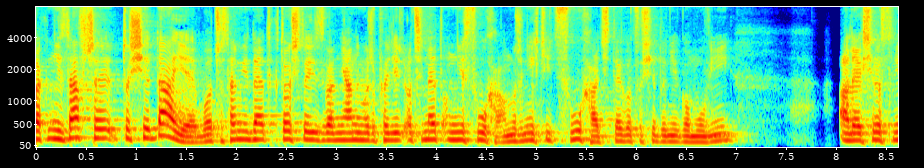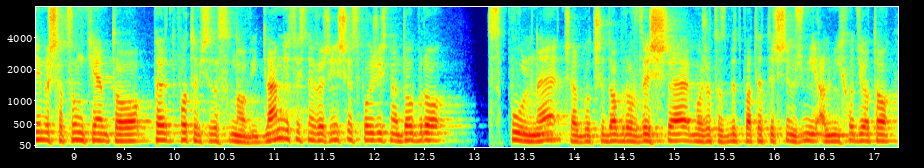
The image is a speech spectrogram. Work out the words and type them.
tak nie zawsze to się daje, bo czasami nawet ktoś, kto jest zwalniany, może powiedzieć, o czy nawet on nie słucha, on może nie chcieć słuchać tego, co się do niego mówi, ale jak się rozstaniemy szacunkiem, to potem się zastanowi. Dla mnie to jest najważniejsze spojrzeć na dobro wspólne, czy albo czy dobro wyższe, może to zbyt patetycznie brzmi, ale mi chodzi o to,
